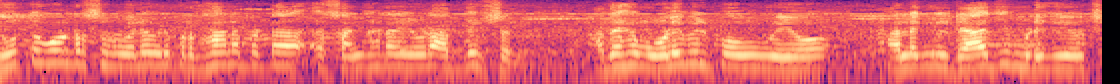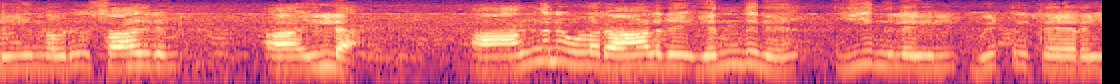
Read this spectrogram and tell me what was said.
യൂത്ത് കോൺഗ്രസ് പോലെ ഒരു പ്രധാനപ്പെട്ട സംഘടനയുടെ അധ്യക്ഷൻ അദ്ദേഹം ഒളിവിൽ പോവുകയോ അല്ലെങ്കിൽ രാജ്യം വിടുകയോ ചെയ്യുന്ന ഒരു സാഹചര്യം ഇല്ല. അങ്ങനെയുള്ള ഒരാളിന് എന്തിന് ഈ നിലയിൽ വീട്ടിൽ കയറി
